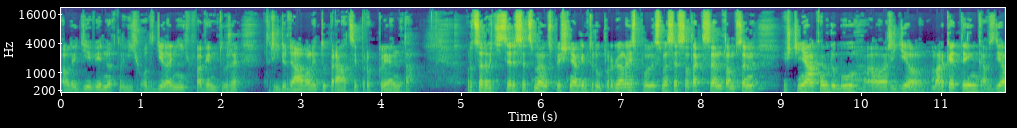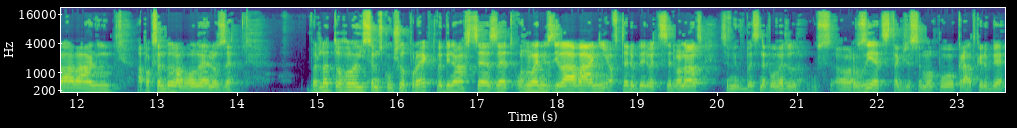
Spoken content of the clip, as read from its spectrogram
lidi v jednotlivých odděleních v agentuře, kteří dodávali tu práci pro klienta. V roce 2010 jsme úspěšně agenturu prodali, spojili jsme se s Ataxem, tam jsem ještě nějakou dobu eh, řídil marketing a vzdělávání a pak jsem byl na volné noze. Vedle toho jsem zkoušel projekt webinář.cz online vzdělávání a v té době 2012 se mi vůbec nepovedl eh, rozjet, takže jsem ho po krátké době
